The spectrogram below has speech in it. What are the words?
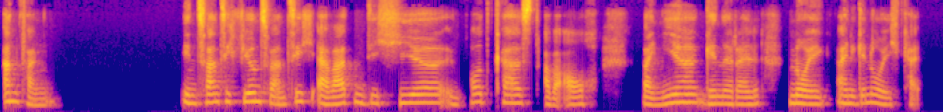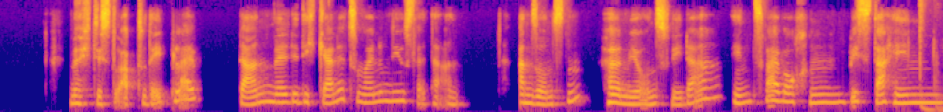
anfangen. In 2024 erwarten dich hier im Podcast, aber auch bei mir generell neu, einige Neuigkeiten. Möchtest du up to date bleiben? Dann melde dich gerne zu meinem Newsletter an. Ansonsten hören wir uns wieder in zwei Wochen. Bis dahin.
